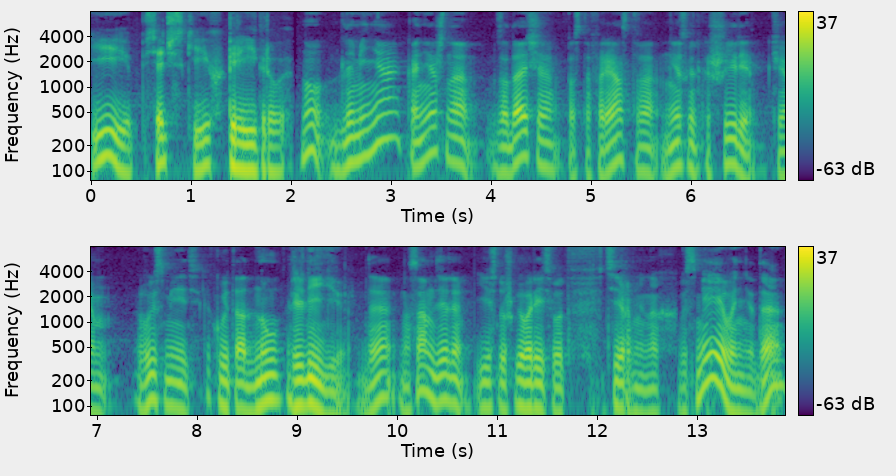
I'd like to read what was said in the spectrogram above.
и всячески их переигрывают. Ну, для меня, конечно, задача пастафарианство несколько шире, чем высмеять какую-то одну религию. Да? На самом деле, если уж говорить вот в терминах высмеивания, да,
